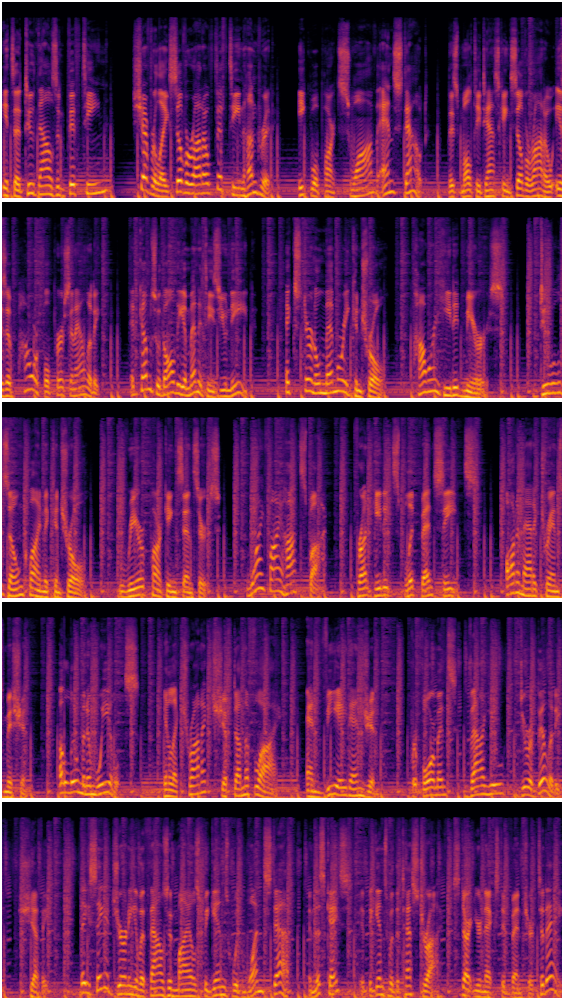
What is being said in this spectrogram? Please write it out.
It's a 2015 Chevrolet Silverado 1500. Equal parts suave and stout, this multitasking Silverado is a powerful personality. It comes with all the amenities you need. External memory control, power heated mirrors, dual zone climate control, rear parking sensors, Wi-Fi hotspot, front heated split bench seats, automatic transmission, aluminum wheels, electronic shift on the fly, and V8 engine. Performance, value, durability, Chevy. They say a journey of a thousand miles begins with one step. In this case, it begins with a test drive. Start your next adventure today.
